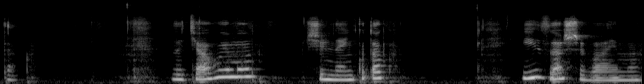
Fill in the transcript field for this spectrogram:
Так. Затягуємо щільненько так і зашиваємо.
